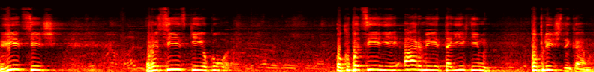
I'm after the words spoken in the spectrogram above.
відсіч російській оку- окупаційній армії та їхнім поплічникам.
